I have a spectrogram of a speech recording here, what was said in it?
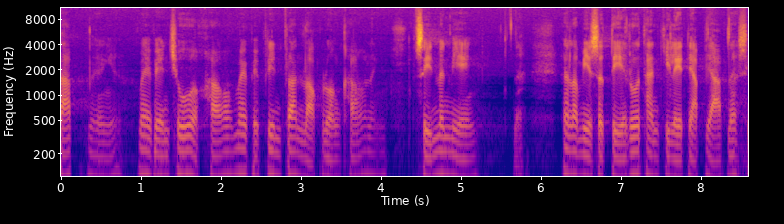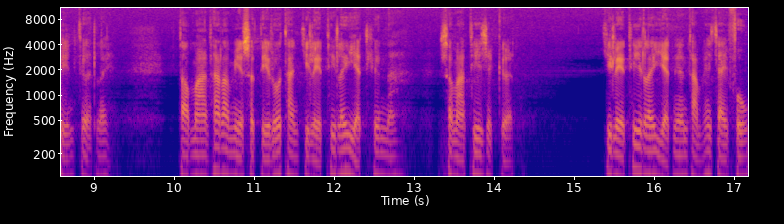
ทรัพย์อะไรเงี้ย ไม่เป็นชู้กับเขาไม่ไปปลิ้นปล้อนหลอกลวงเขาอะไรศีลมันมีเองนะถ้าเรามีสติรู้ทันกิเลสหยาบๆนะศีลเกิดเลย ต่อมาถ้าเรามีสติรู้ทันกิเลสที่ละเอียดขึ้นนะ สมาธิจะเกิด กิเลสที่ละเอียดเนี่ยทำให้ใจฟุ้ง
